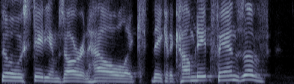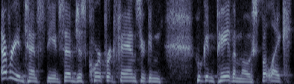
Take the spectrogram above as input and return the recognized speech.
those stadiums are and how like they can accommodate fans of every intensity instead of just corporate fans who can who can pay the most. But like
